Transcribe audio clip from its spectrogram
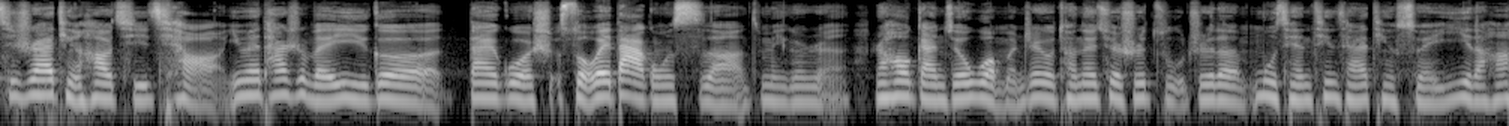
其实还挺好奇巧，因为他是唯一一个待过是所谓大公司啊这么一个人，然后感觉我们这个团队确实组织的目前听起来挺随意的哈，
